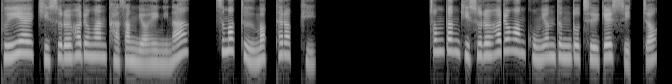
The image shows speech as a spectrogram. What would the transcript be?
VR 기술을 활용한 가상 여행이나 스마트 음악 테라피, 첨단 기술을 활용한 공연 등도 즐길 수 있죠.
